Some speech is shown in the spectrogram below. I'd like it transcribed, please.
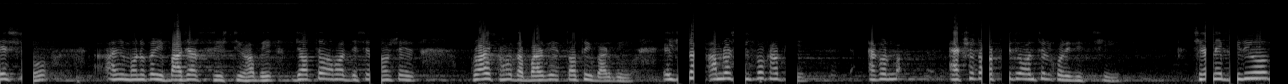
দেশেও আমি মনে করি বাজার সৃষ্টি হবে। যত আমার দেশের মানুষের ক্রয় ক্ষমতা বাড়বে, ততই বাড়বে। এই জন্য আমরা শিল্প খাতে এখন একশোটা অর্থনীতি অঞ্চল করে দিচ্ছি। সেখানে বিনিয়োগ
